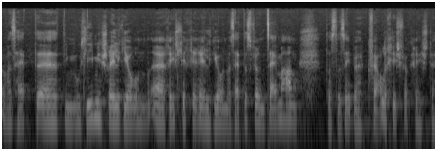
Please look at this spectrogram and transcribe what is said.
was hat äh, die muslimische Religion, äh, christliche Religion, was hat das für einen Zusammenhang, dass das eben gefährlich ist für Christen?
